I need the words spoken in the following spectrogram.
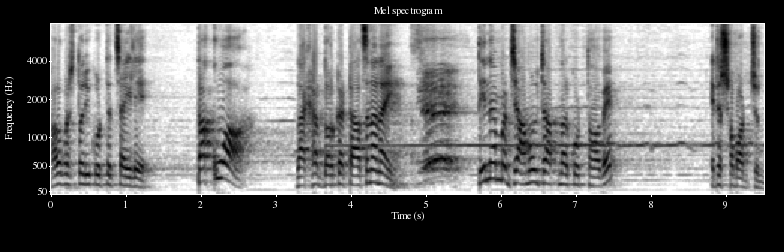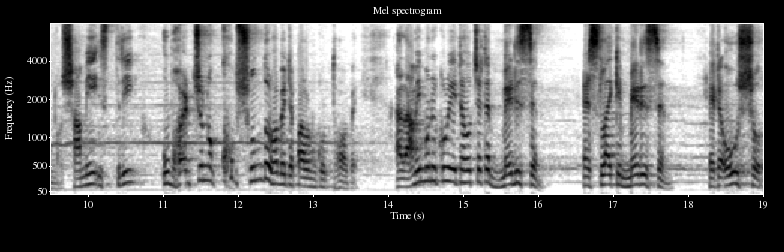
ভালোবাসা তৈরি করতে চাইলে তাকুয়া রাখার দরকারটা আছে না নাই? তিন নম্বর যে আমলটা আপনার করতে হবে এটা সবার জন্য। স্বামী স্ত্রী উভয়ের জন্য খুব সুন্দরভাবে এটা পালন করতে হবে। আর আমি মনে করি এটা হচ্ছে একটা medicine it's like a medicine এটা ঔষধ।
